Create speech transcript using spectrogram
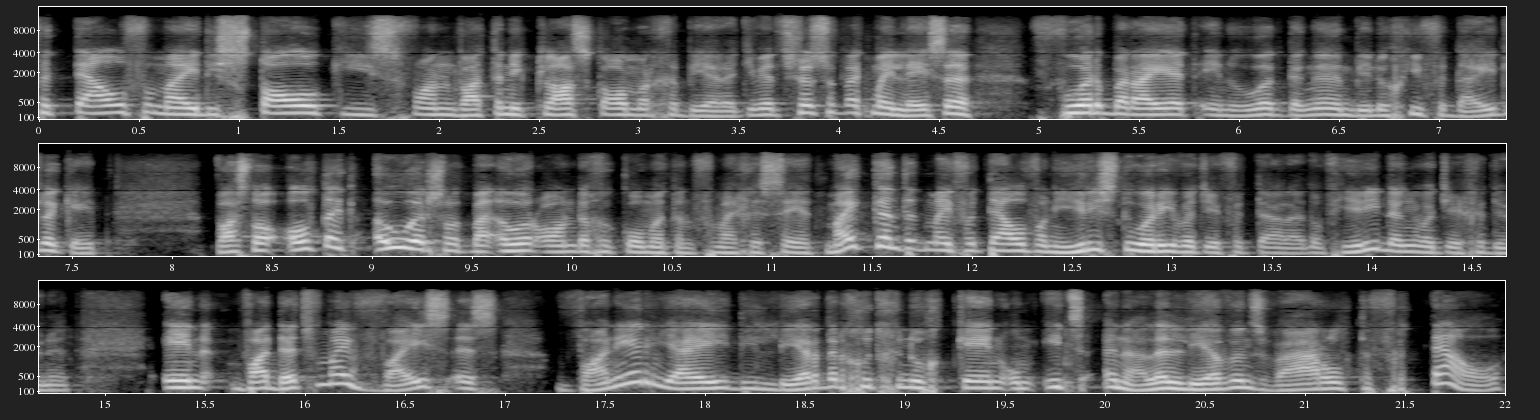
vertel vir my die staaltjies van wat in die klaskamer gebeur het. Jy weet, soos wat ek my lesse voorberei het en hoe ek dinge in biologie verduidelik het, was daar altyd ouers wat by oueraande gekom het en vir my gesê het my kind het my vertel van hierdie storie wat jy vertel het of hierdie ding wat jy gedoen het en wat dit vir my wys is wanneer jy die leerder goed genoeg ken om iets in hulle lewenswêreld te vertel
